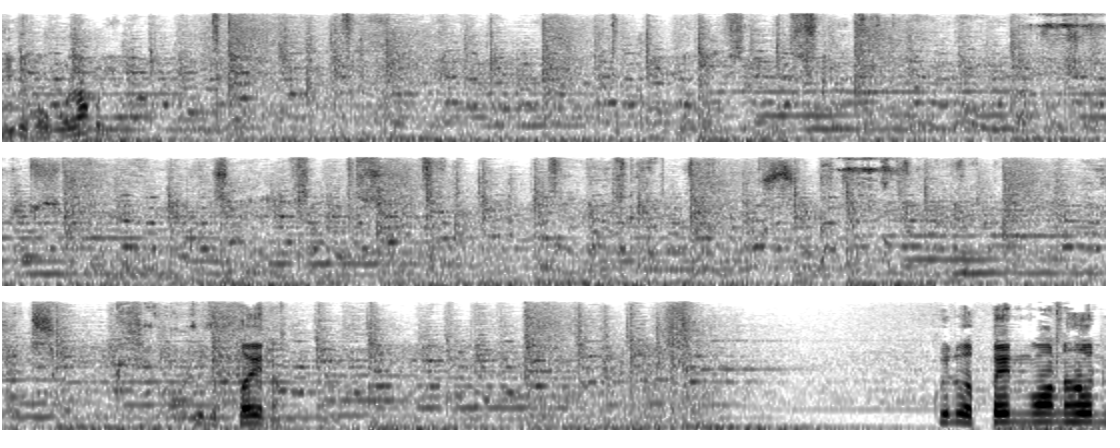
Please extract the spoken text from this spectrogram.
Tí phải có Warlock ấy nhau được of à? Queen of Pain ngon hơn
